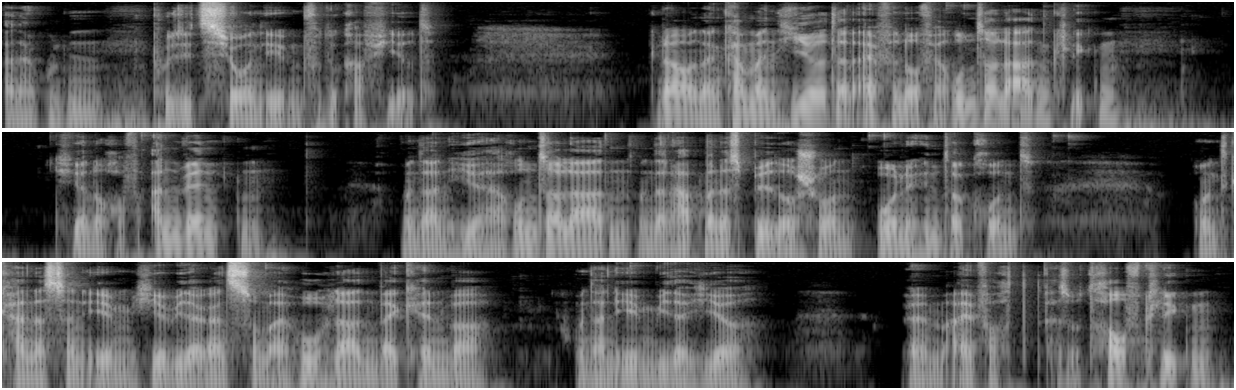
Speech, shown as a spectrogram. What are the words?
an einer guten Position eben fotografiert. Genau, und dann kann man hier dann einfach nur auf Herunterladen klicken. Hier noch auf Anwenden und dann hier herunterladen und dann hat man das Bild auch schon ohne Hintergrund und kann das dann eben hier wieder ganz normal hochladen bei Canva und dann eben wieder hier ähm, einfach also draufklicken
